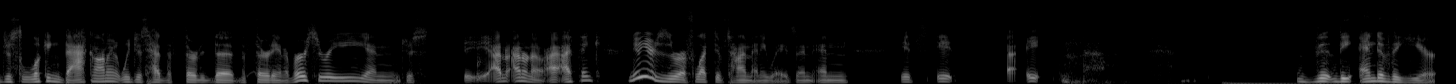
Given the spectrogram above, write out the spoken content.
just looking back on it. We just had the third the the third anniversary and just I don't, I don't know. I, I think New Year's is a reflective time anyways and and it's it uh, it the the end of the year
